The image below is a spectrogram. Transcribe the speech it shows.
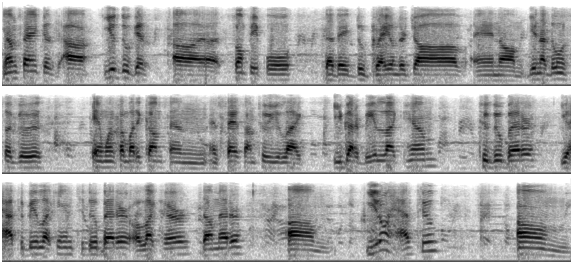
You know what I'm saying? Because uh, you do get uh, some people that they do great on their job, and um, you're not doing so good. And when somebody comes and, and says something to you like, you got to be like him to do better, you have to be like him to do better, or like her, don't matter. Um, you don't have to. Um,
